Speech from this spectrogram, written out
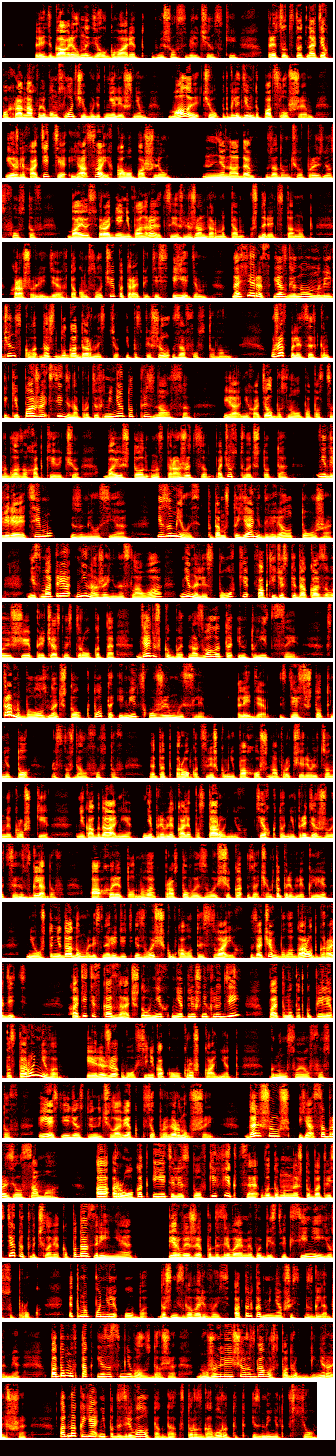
«Леди Гавриловна дело говорит», — вмешался Вельчинский. «Присутствовать на тех похоронах в любом случае будет не лишним. Мало ли чего подглядим да подслушаем. Ежели хотите, я своих кого пошлю». «Не надо», — задумчиво произнес Фустов. «Боюсь, родне не понравится, если жандармы там шдырять станут. Хорошо, Лидия, в таком случае поторопитесь едем». На сей раз я взглянула на Вельчинского даже с благодарностью и поспешил за Фустовым. Уже в полицейском экипаже, сидя напротив меня, тот признался. Я не хотел бы снова попасться на глаза Хаткевичу. Боюсь, что он насторожится, почувствует что-то. «Не доверяете ему?» – изумилась я. Изумилась, потому что я не доверяла тоже. Несмотря ни на Женины слова, ни на листовки, фактически доказывающие причастность Рокота, дядюшка бы назвал это интуицией. Странно было узнать, что кто-то имеет схожие мысли. «Лидия, здесь что-то не то», – рассуждал Фустов. «Этот рокот слишком не похож на прочие революционные кружки. Никогда они не привлекали посторонних, тех, кто не придерживается их взглядов. А Харитонова, простого извозчика, зачем-то привлекли. Неужто не додумались нарядить извозчиком кого-то из своих? Зачем было огород городить?» «Хотите сказать, что у них нет лишних людей, поэтому подкупили постороннего?» Или же вовсе никакого кружка нет, гнул свое Фустов. Есть единственный человек, все провернувший. Дальше уж я сообразил сама. А рокот и эти листовки – фикция, выдуманная, чтобы отвести от этого человека подозрения. Первый же подозреваемый в убийстве Ксении ее супруг. Это мы поняли оба, даже не сговариваясь, а только обменявшись взглядами. Подумав так, я засомневалась даже, нужен ли еще разговор с подругой генеральши. Однако я не подозревала тогда, что разговор этот изменит все.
